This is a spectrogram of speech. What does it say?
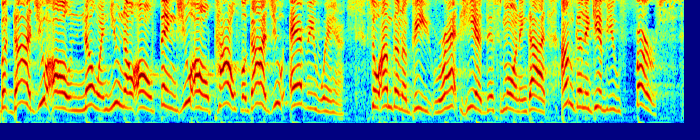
but God, you all knowing, you know all things, you all powerful. God, you everywhere. So I'm going to be right here this morning. God, I'm going to give you first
